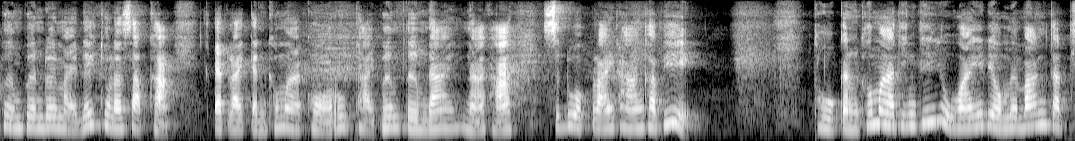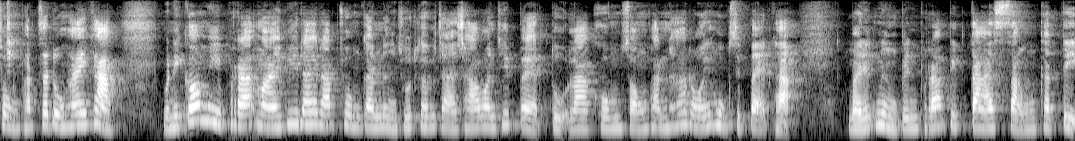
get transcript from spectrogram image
เพิ่มเพื่อนด้วยหมายเลขโทรศัพท์ค่ะ แอดไลน์กันเข้ามาขอรูปถ่ายเพิ่มเติมได้นะคะ สะดวกปลายทางค่ะพี่ โทรกันเข้ามาทิ้งที่อยู่ไว้เดี๋ยวแม่บ้านจัดส่งพัสดุให้ค่ะ วันนี้ก็มีพระไม้พี่ได้รับชมกัน 1 ชุดค่ะพี่จ๋าเช้าวันที่ 8 ตุลาคม 2568 ค่ะ หมายเลขหนึ่งเป็นพระปิตาสังคติ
